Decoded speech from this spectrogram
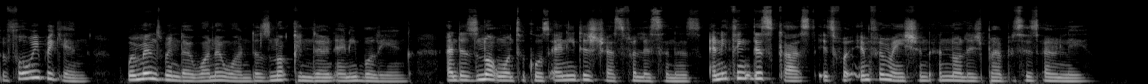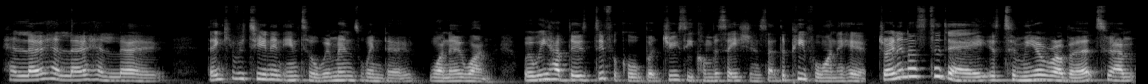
Before we begin, Women's Window 101 does not condone any bullying and does not want to cause any distress for listeners. Anything discussed is for information and knowledge purposes only. Hello, hello, hello. Thank you for tuning into Women's Window 101, where we have those difficult but juicy conversations that the people want to hear. Joining us today is Tamia Roberts, who I'm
